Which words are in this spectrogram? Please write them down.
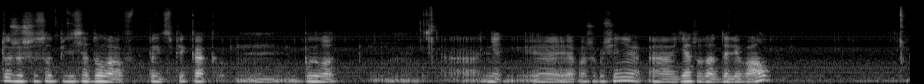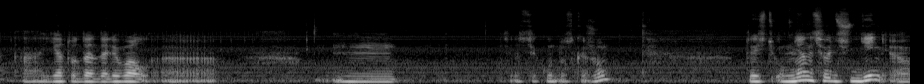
тоже 650 долларов, в принципе, как было. Нет, э, я прошу прощения, я туда доливал. Я туда доливал. Э, сейчас секунду скажу. То есть у меня на сегодняшний день э,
